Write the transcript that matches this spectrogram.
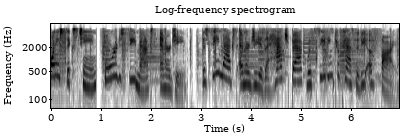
2016 Ford C-Max Energi. The C-Max Energi is a hatchback with seating capacity of five.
